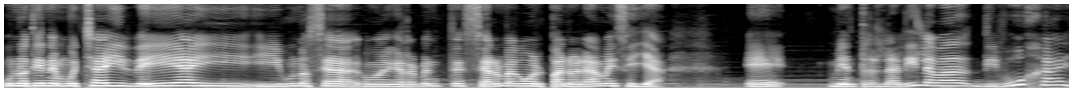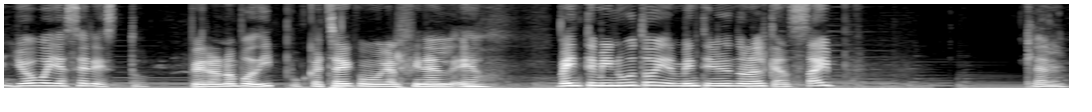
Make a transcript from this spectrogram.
uno tiene mucha idea y, y uno se, como que de repente se arma como el panorama y dice ya, eh, mientras la Lila va, dibuja, yo voy a hacer esto. Pero no podís, pues, ¿cachai? Como que al final es 20 minutos y en 20 minutos no alcanzáis. pues. Claro.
